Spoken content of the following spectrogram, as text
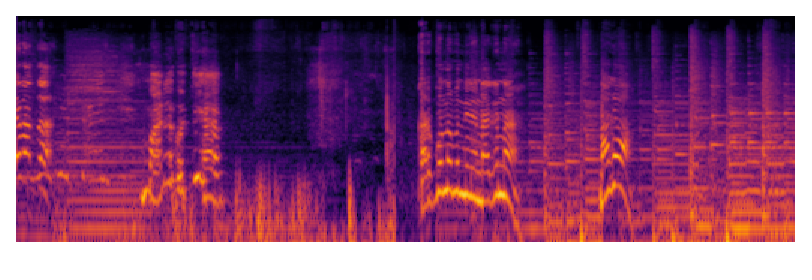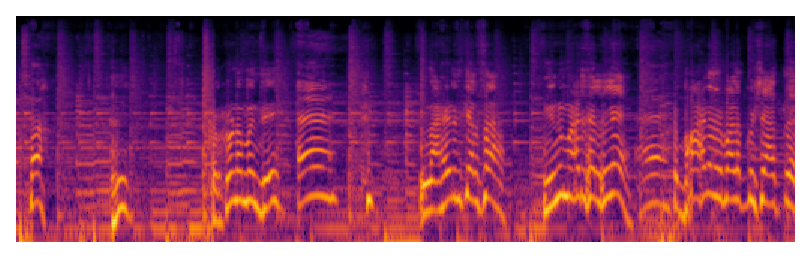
ಏನಾತ? ಮನೆ ಗೊತ್ತೀಯ ಕರ್ಕೊಂಡ ಬಂದಿನಿ ನಗನ ನಗ! ಕರ್ಕೊಂಡ ಬಂದಿ ನಾ ಹೇಳಿದ ಕೆಲಸ ನೀನು ಮಾಡಿದಲ್ಲೇ. ಭಾಳ ಭಾಳ ಖುಷಿ ಆಯ್ತು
